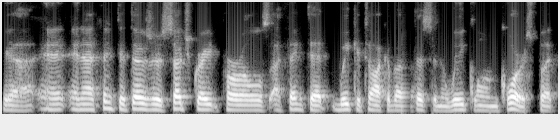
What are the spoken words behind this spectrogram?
Yeah, and, and I think that those are such great pearls. I think that we could talk about this in a week long course, but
